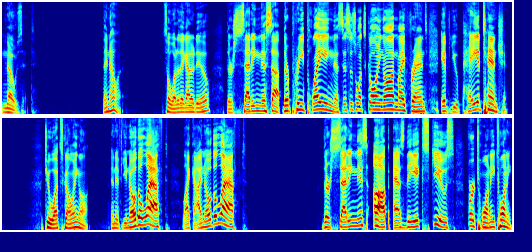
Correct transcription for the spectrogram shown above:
knows it. They know it. So what do they got to do? They're setting this up. They're pre-playing this. This is what's going on, my friends. If you pay attention to what's going on. And if you know the left, like I know the left, they're setting this up as the excuse for 2020.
